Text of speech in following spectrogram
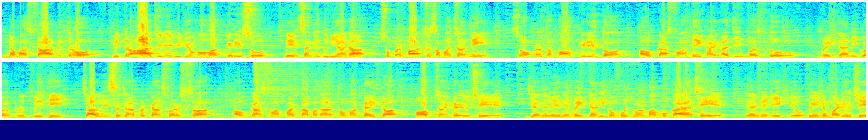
નમસ્કાર મિત્રો. મિત્રો, આજની વિડીયોમાં વાત કરીશું દેશ અને દુનિયાના સુપરફાસ્ટ સમાચારની. સૌપ્રથમ વાત કરીએ તો અવકાશમાં દેખાય અજીબ વસ્તુ. વૈજ્ઞાનિકોએ પૃથ્વીથી ચાલીસ હજાર પ્રકાશ વર્ષ અવકાશમાં ફરતા પદાર્થોમાં કંઈક ઓબ્ઝર્વ કર્યું છે, જેને લઈને વૈજ્ઞાનિકો મૂંઝવણમાં મુકાયા છે. તેમને એક એવું પિંડ મળ્યું છે,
